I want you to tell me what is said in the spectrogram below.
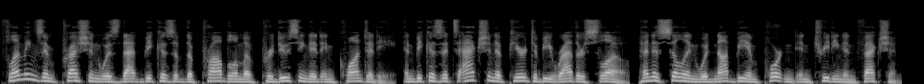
Fleming's impression was that because of the problem of producing it in quantity, and because its action appeared to be rather slow, penicillin would not be important in treating infection.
